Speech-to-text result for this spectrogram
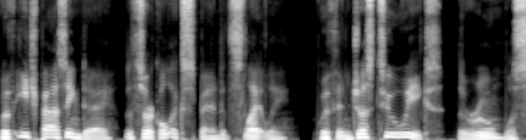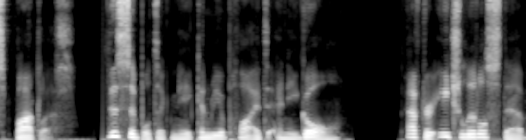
With each passing day, the circle expanded slightly. Within just two weeks, the room was spotless. This simple technique can be applied to any goal. After each little step,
